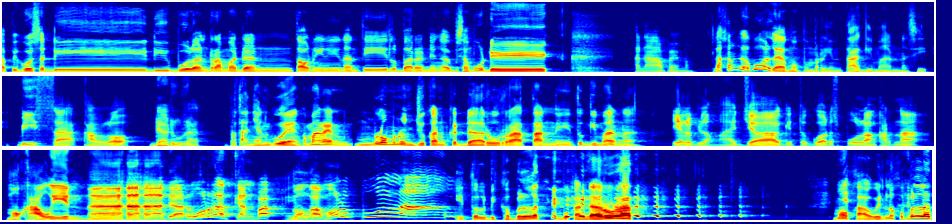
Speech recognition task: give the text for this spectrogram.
Tapi gue sedih di bulan Ramadan tahun ini nanti lebarannya nggak bisa mudik. Kenapa emang? Lah kan nggak boleh sama pemerintah gimana sih? Bisa kalau darurat. Pertanyaan gue yang kemarin, lo menunjukkan kedaruratannya itu gimana? Ya lo bilang aja gitu, gua harus pulang karena mau kawin. Nah, darurat kan pak, mau nggak mau lo pulang. Itu lebih kebelet, bukan darurat. Mau Iya. kawin lo kebelet.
